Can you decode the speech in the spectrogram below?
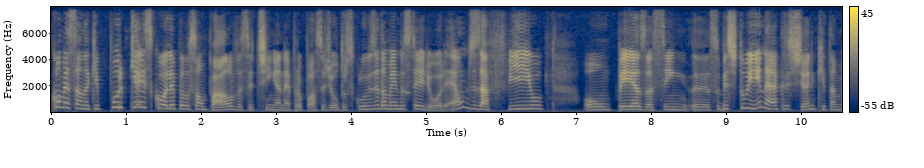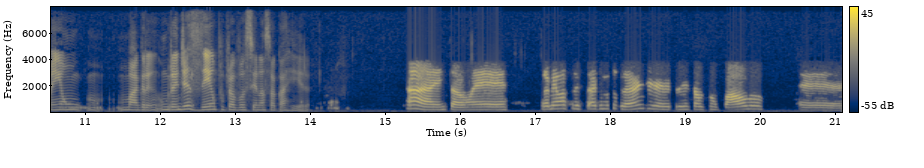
começando aqui, por que a escolha pelo São Paulo? Você tinha né, proposta de outros clubes e também do exterior. É um desafio ou um peso assim uh, substituir né a Cristiane que também é um, uma, um grande exemplo para você na sua carreira? Ah então é para mim é uma felicidade muito grande representar o São Paulo é,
